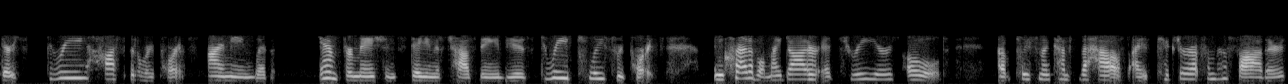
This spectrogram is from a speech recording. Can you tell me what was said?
there's three hospital reports. I mean, with information stating this child's being abused. Three police reports. Incredible. My daughter at three years old, a policeman comes to the house. I picked her up from her father's,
